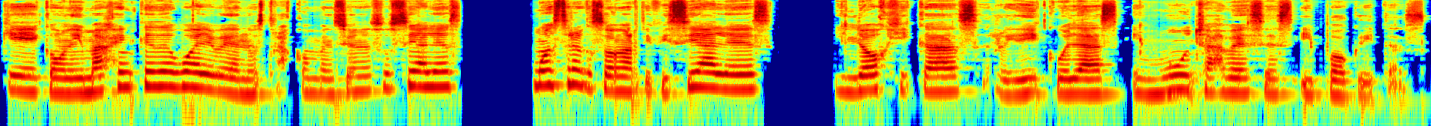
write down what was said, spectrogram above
que, con la imagen que devuelve de nuestras convenciones sociales, muestra que son artificiales, ilógicas, ridículas y muchas veces hipócritas.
